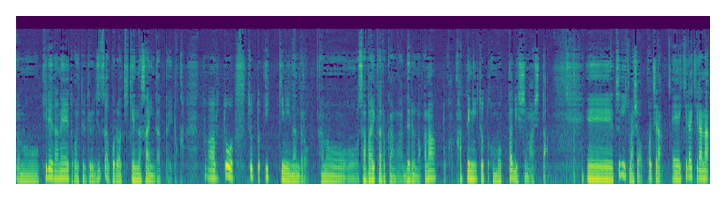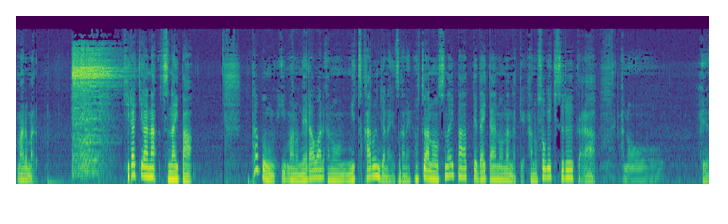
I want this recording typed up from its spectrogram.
の、綺麗だねとか言ってるけど、実はこれは危険なサインだったりとか、あると、ちょっと一気になんだろう、あのサバイカル感が出るのかなとか、勝手にちょっと思ったりしました。えー、次行きましょう。こちら、えー、キラキラな〇〇。キラキラなスナイパー。多分、今の狙われ、あの、見つかるんじゃないですかね。普通あの、スナイパーって大体あの、なんだっけ、あの、狙撃するから、あの、え、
